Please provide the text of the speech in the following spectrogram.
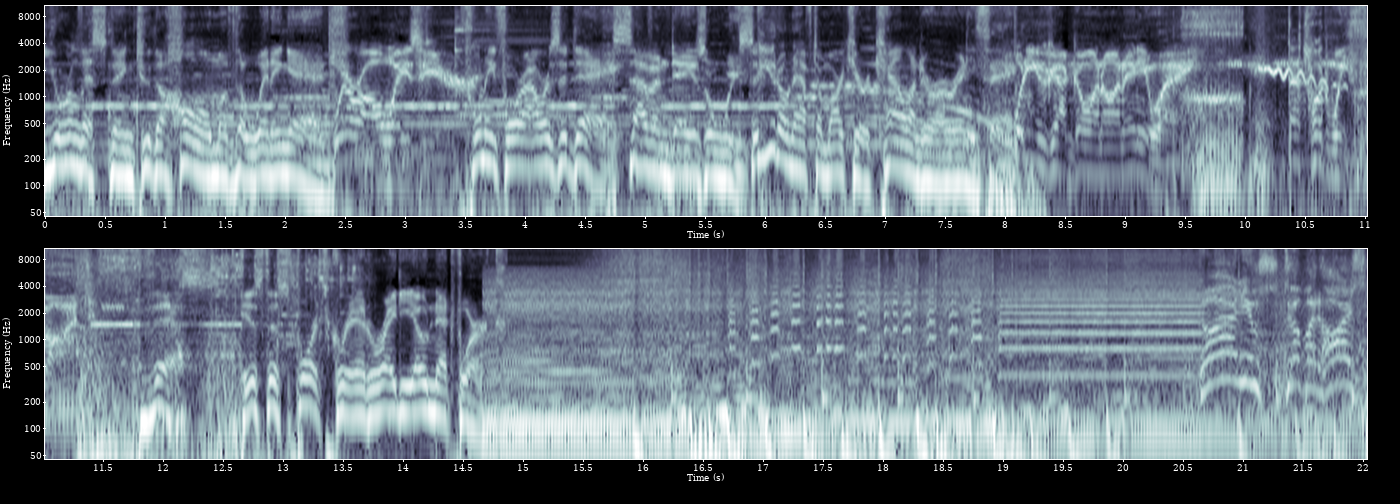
You're listening to the home of the winning edge. We're always here. 24 hours a day, Seven days a week. so you don't have to mark your calendar or anything. What do you got going on anyway? That's what we thought. This is the Sports Grid Radio Network. Go on, you stupid horse!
